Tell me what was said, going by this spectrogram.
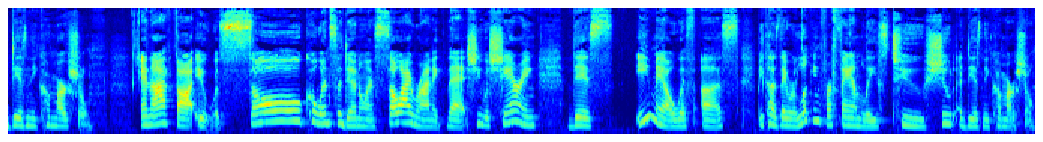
Disney commercial. And I thought it was so coincidental and so ironic that she was sharing this email with us because they were looking for families to shoot a Disney commercial.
